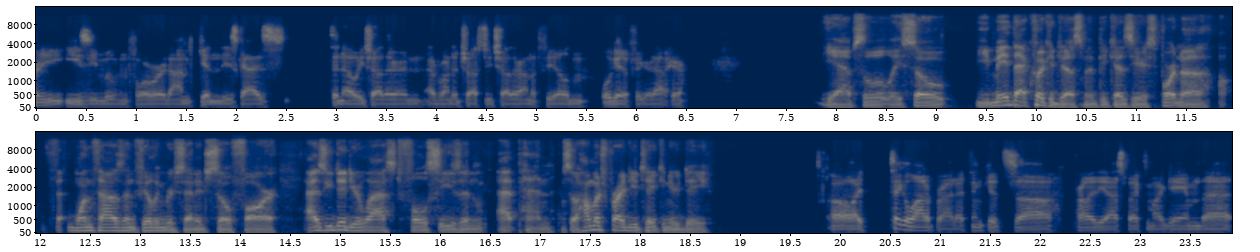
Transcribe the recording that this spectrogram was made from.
pretty easy moving forward on getting these guys to know each other and everyone to trust each other on the field. And we'll get it figured out here. Yeah, absolutely. So you made that quick adjustment because you're sporting a 1000 fielding percentage so far, as you did your last full season at Penn. So how much pride do you take in your D? Oh, I take a lot of pride. I think it's uh, probably the aspect of my game that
